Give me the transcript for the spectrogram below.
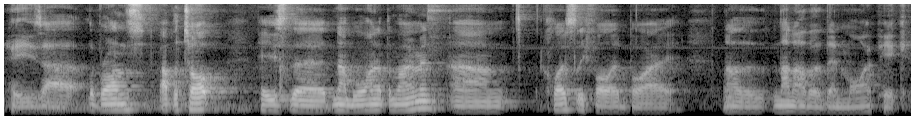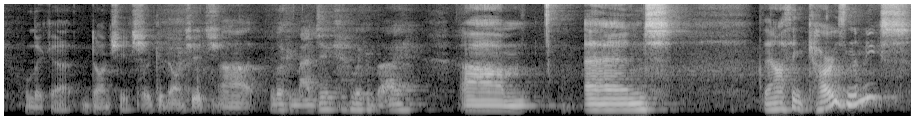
He's uh, LeBron's up the top. He's the number one at the moment. Um, closely followed by none other, none other than my pick, Luka Doncic. Luka Doncic. Uh, Luka Magic, Luka Bay. Um, and then I think Curry's in the mix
